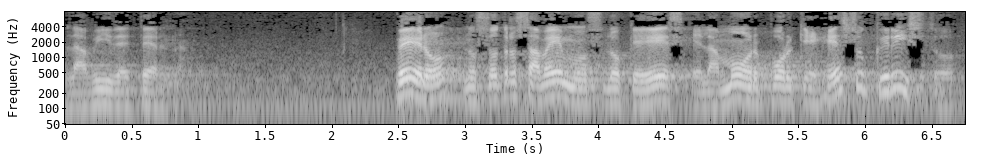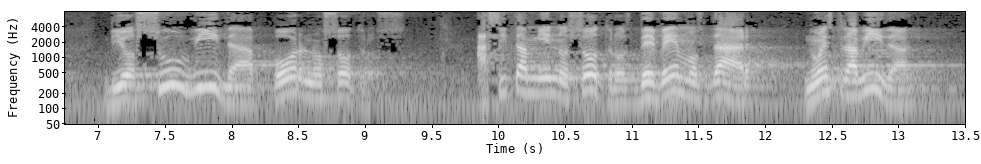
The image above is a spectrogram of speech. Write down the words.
la vida eterna. Pero nosotros sabemos lo que es el amor porque Jesucristo dio su vida por nosotros. Así también nosotros debemos dar nuestra vida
